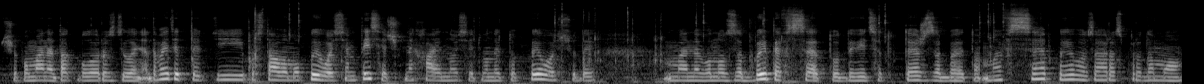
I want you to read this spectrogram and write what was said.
щоб у мене так було розділення. Давайте тоді поставимо пиво 7 тисяч. Нехай носять вони то пиво сюди. У мене воно забите все тут. Дивіться, тут теж забито. Ми все пиво зараз продамо.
